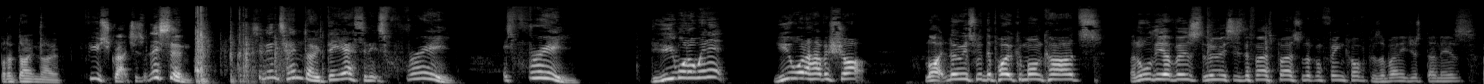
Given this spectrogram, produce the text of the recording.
But I don't know. A few scratches. Listen, it's a Nintendo DS and it's free. It's free. Do you want to win it? You want to have a shot? Like Lewis with the Pokemon cards and all the others. Lewis is the first person I can think of because I've only just done his.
